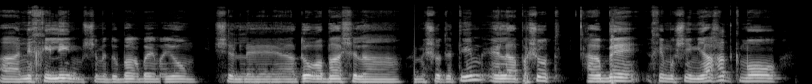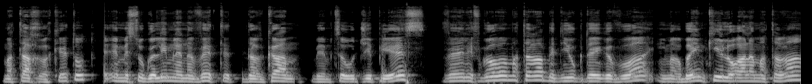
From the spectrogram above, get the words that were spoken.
הנחילים שמדובר בהם היום של אה, הדור הבא של המשוטטים, אלא פשוט הרבה חימושים יחד, כמו מטח רקטות. הם מסוגלים לנווט את דרכם באמצעות GPS ולפגוע במטרה בדיוק די גבוה, עם 40 קילו על המטרה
